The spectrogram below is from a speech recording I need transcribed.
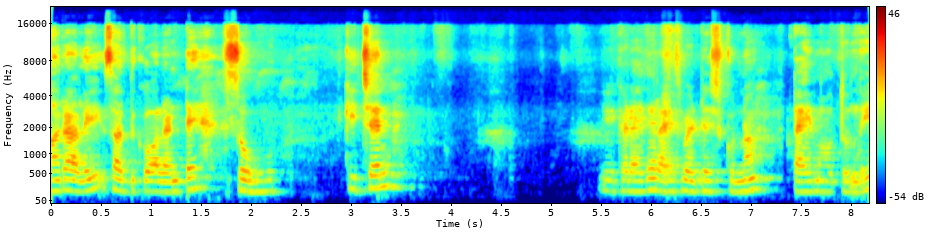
ఆరాలి సర్దుకోవాలంటే. So kitchen. ఇక్కడైతే రైస్ పెట్టేసుకున్నా. టైం అవుతుంది.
